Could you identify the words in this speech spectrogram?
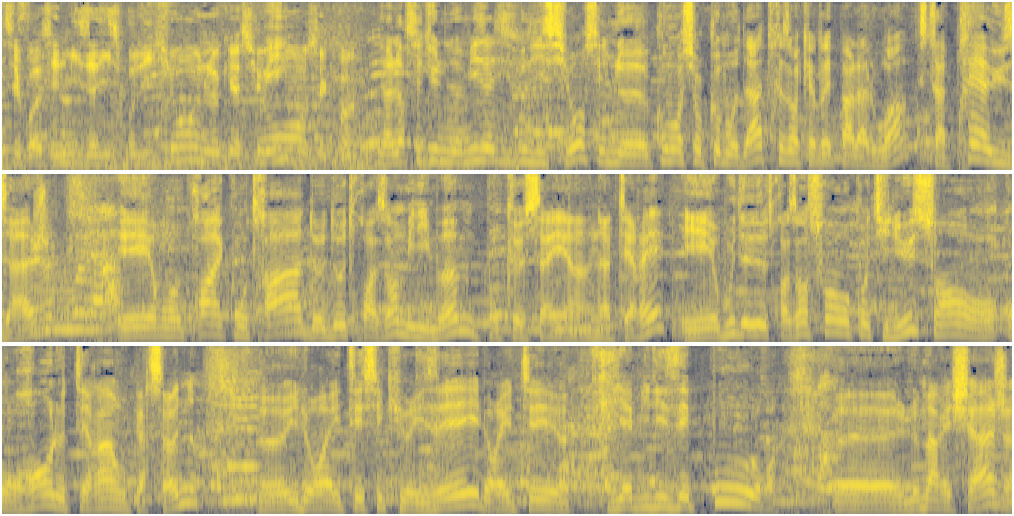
C'est quoi C'est une mise à disposition, une location Oui. C'est quoi? Alors c'est une mise à disposition, c'est une convention Commoda très encadrée par la loi. C'est un prêt à usage et on prend un contrat de 2-3 ans minimum pour que ça ait un intérêt. Et au bout des 2-3 ans, soit on continue, soit on, rend le terrain aux personnes. Euh, il aura été sécurisé, il aura été euh, viabilisé pour euh, le maraîchage.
